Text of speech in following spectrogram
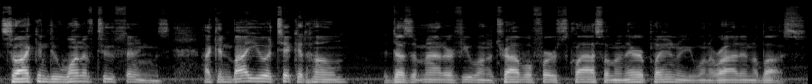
So I can do one of two things. I can buy you a ticket home. It doesn't matter if you want to travel first class on an airplane or you want to ride in a bus.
